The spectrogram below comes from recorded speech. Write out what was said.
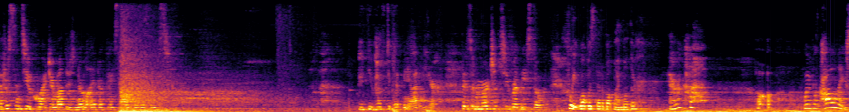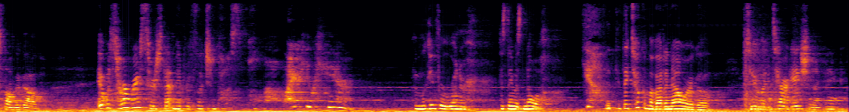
Ever since you acquired your mother's neural interface algorithms. Babe, you have to get me out of here. There's an emergency release over there. Wait, what was that about my mother? Erica? Oh, oh, we were colleagues long ago. It was her research that made reflection possible. Why are you here? I'm looking for a runner. His name is Noah. Yeah, they, they took him about an hour ago. To interrogation, I think.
